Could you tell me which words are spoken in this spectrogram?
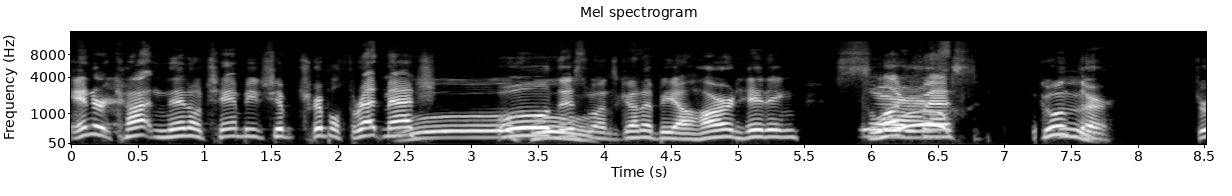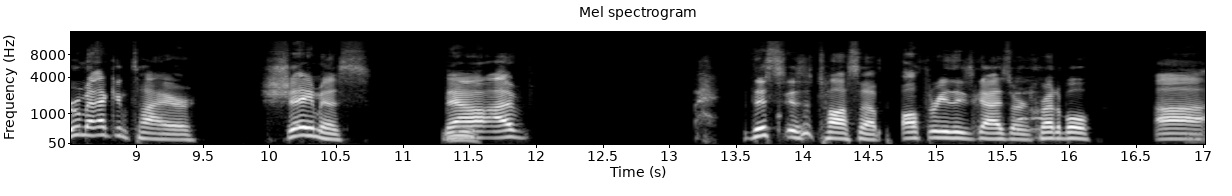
Intercontinental Championship triple threat match. Oh, this one's gonna be a hard hitting slugfest. Hmm. Gunther, Drew McIntyre, Sheamus. Now Hmm. I've this is a toss up. All three of these guys are incredible. Uh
